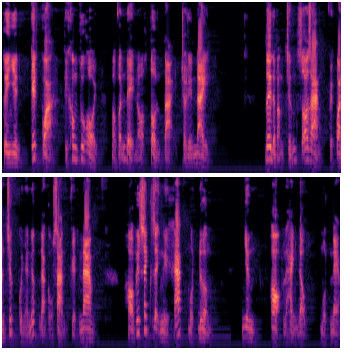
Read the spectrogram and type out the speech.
Tuy nhiên, kết quả thì không thu hồi mà vẫn để nó tồn tại cho đến nay. Đây là bằng chứng rõ ràng về quan chức của nhà nước Đảng Cộng sản Việt Nam. Họ viết sách dạy người khác một đường, nhưng họ lại hành động một nẻo.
